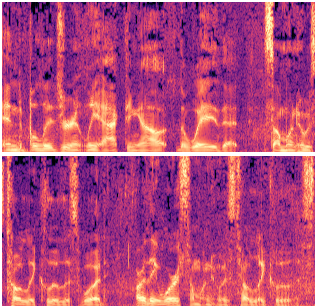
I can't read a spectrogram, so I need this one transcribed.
and belligerently acting out the way that someone who was totally clueless would, or they were someone who was totally clueless.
